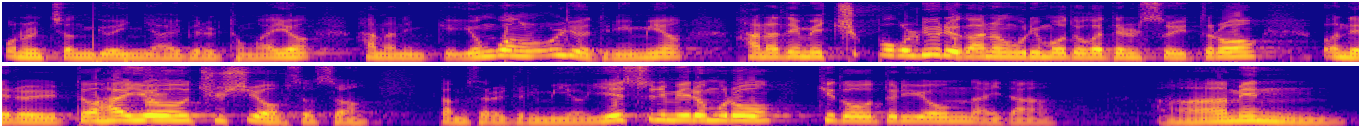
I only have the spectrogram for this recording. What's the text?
오늘 전교인 야이비를 통하여 하나님께 영광을 올려드리며 하나됨의 축복을 누려가는 우리 모두가 될 수 있도록 은혜를 더하여 주시옵소서. 감사를 드리며 예수님 이름으로 기도드리옵나이다. 아멘.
